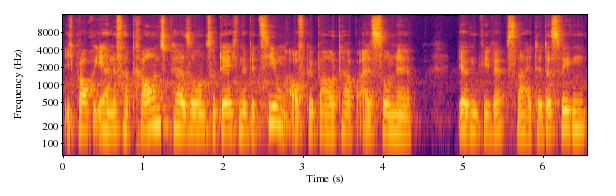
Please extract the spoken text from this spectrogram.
ich brauche eher eine Vertrauensperson, zu der ich eine Beziehung aufgebaut habe, als so eine irgendwie Webseite. Deswegen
